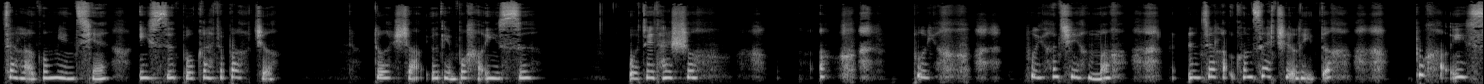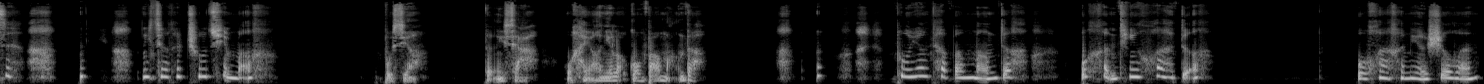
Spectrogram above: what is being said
在老公面前一丝不挂的抱着，多少有点不好意思。我对他说：“不要，不要这样嘛，人家老公在这里的，不好意思，你你叫他出去嘛。”不行，等一下我还要你老公帮忙的。不用他帮忙的，我很听话的。我话还没有说完，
